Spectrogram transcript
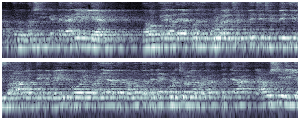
നമുക്ക് വിമർശിക്കേണ്ട കാര്യമില്ല. നമുക്ക് അതിനെക്കുറിച്ച് കൂടുതൽ ചിന്തിച്ച് ചിന്തിച്ച് സ്വഭാവത്തിന്റെ പേര് പോലും അറിയാതെ നമുക്ക് അതിനെക്കുറിച്ചുള്ള പഠനത്തിന്റെ ആവശ്യമില്ല.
